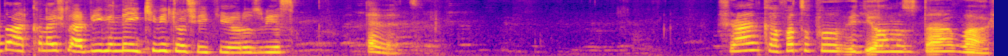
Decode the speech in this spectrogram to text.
arada arkadaşlar bir günde iki video çekiyoruz biz. Evet. Şu an kafa topu videomuzda var.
